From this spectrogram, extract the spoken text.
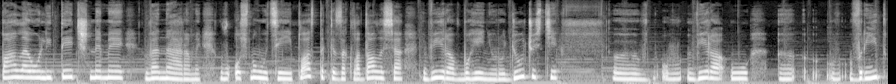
палеолітичними венерами. В основу цієї пластики закладалася віра в богиню родючості, е, віра у е, в рід,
